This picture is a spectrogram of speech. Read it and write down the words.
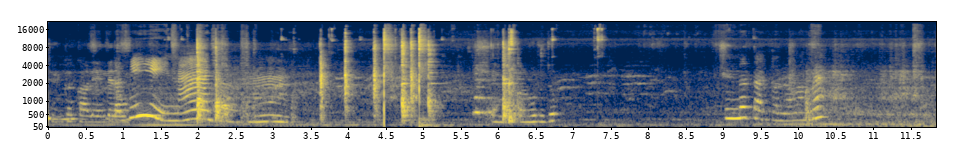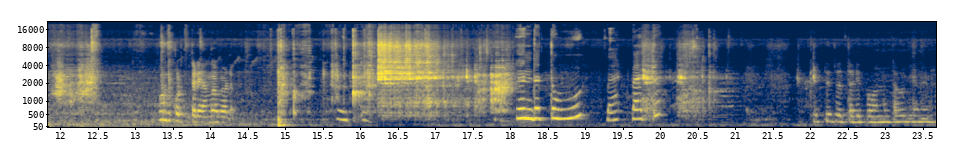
ಶೇಂಗಾ ಹ್ಞೂ ಶೇಂಗಾ ಕಾಳು ಹುರಿದು. ಹುರಿದು ಕೊಡ್ತಾಳೆ ಹಂಗ ಬೇಡ ಎಂದತ್ತು ಬ್ಯಾಟ್ ಬ್ಯಾಟ್ ಕೆಟ್ಟಿದ್ದು ತಡಿಪ ಒಂದು ತಗೊಂಡೇನಿಲ್ಲ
